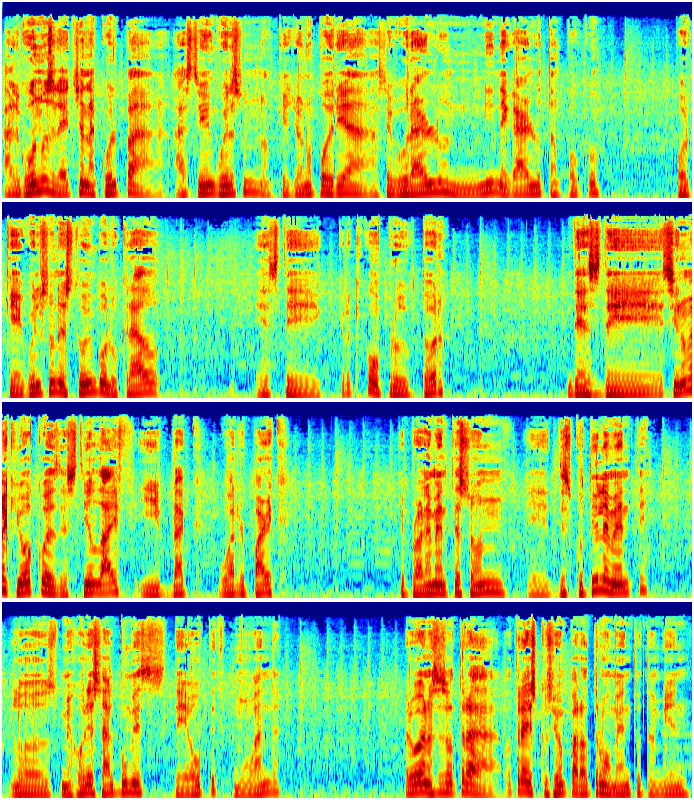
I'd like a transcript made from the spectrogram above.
Algunos le echan la culpa a Steven Wilson, aunque yo no podría asegurarlo ni negarlo tampoco. Porque Wilson estuvo involucrado, este, creo que como productor, desde, si no me equivoco, desde Still Life y Blackwater Park, que probablemente son eh, discutiblemente los mejores álbumes de Opeth como banda. Pero bueno, esa es otra, otra discusión para otro momento también.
